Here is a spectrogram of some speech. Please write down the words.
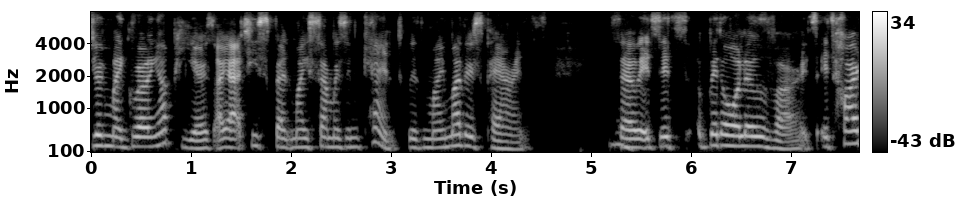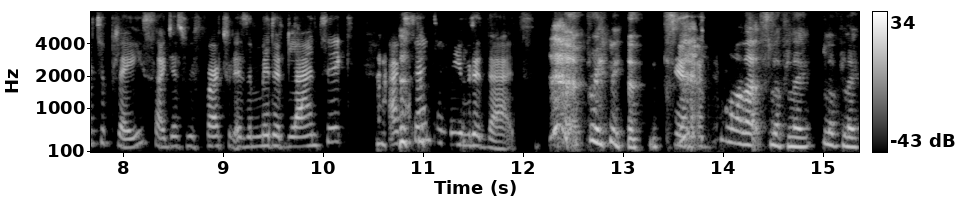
during my growing up years, I actually spent my summers in Kent with my mother's parents. So hmm. it's it's a bit all over. It's it's hard to place. I just refer to it as a mid-Atlantic accent and leave it at that. Brilliant. Yeah. Oh, that's lovely, lovely.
